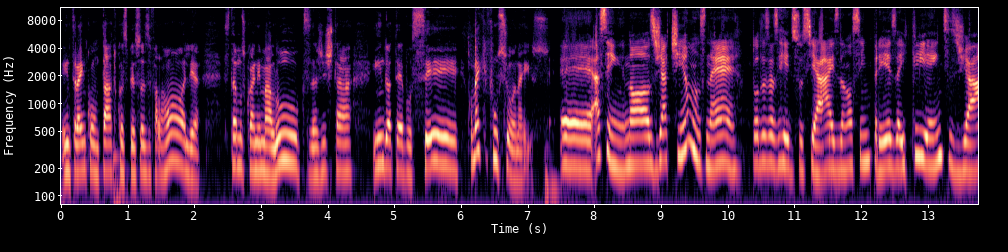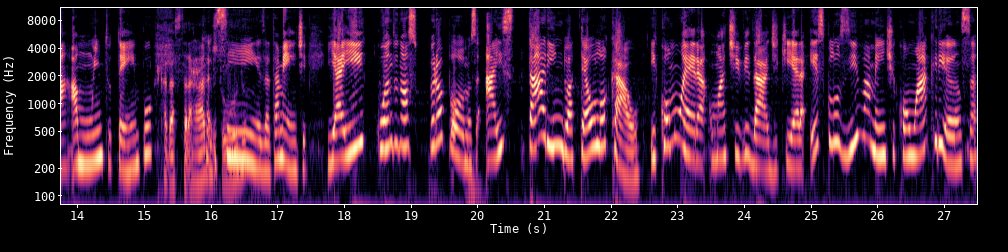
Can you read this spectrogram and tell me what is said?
entrar em contato com as pessoas e falar, olha, estamos com a Animalux, a gente está indo até você. Como é que funciona isso? É, assim, nós já tínhamos, né, todas as redes sociais da nossa empresa e clientes já há muito tempo. Cadastrados, Sim, tudo. Sim, exatamente. E aí, quando nós propomos a estar indo até o local e como era uma atividade que era exclusivamente com a criança,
